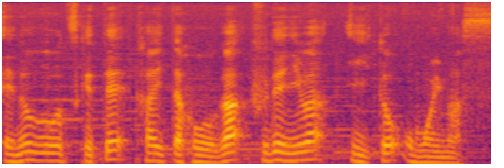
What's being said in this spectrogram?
絵の具をつけて描いた方が筆にはいいと思います。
